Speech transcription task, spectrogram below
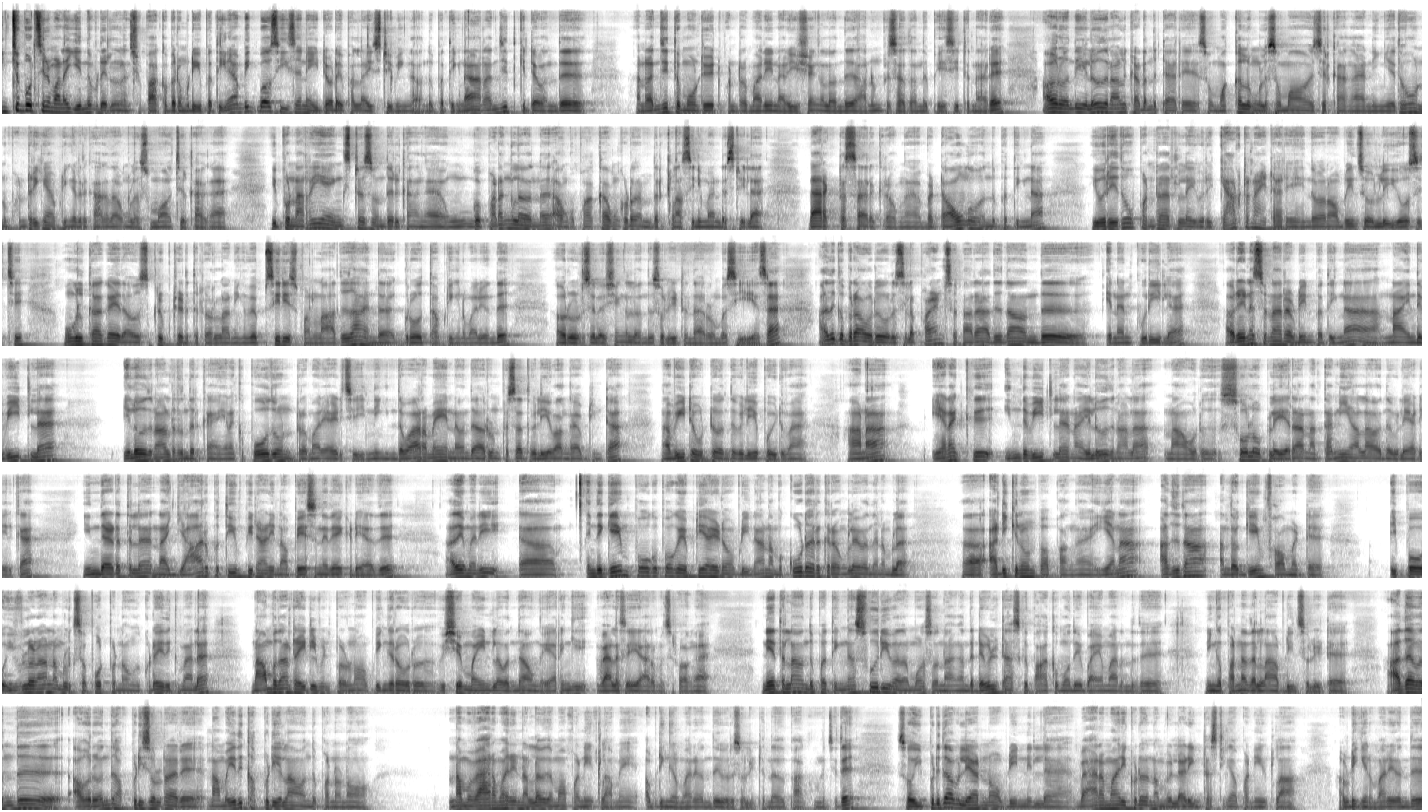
இச்சபோர்ட் சினிமாவில் எந்த விடையில் நினச்சி பார்க்க பெற முடியும் பார்த்தீங்கன்னா பிக் பாஸ் சீசன் எயிட்டோட இப்போ லைவ் ஸ்ட்ரீமிங்கில் வந்து பார்த்திங்கன்னா ரஞ்சித் கிட்டே வந்து ரஞ்சித்தை மோட்டிவேட் பண்ணுற மாதிரி நிறைய விஷயங்கள் வந்து அருண் பிரசாத் வந்து பேசிகிட்டு இருந்தார். அவர் வந்து எழுபது நாள் கடந்துட்டார். ஸோ மக்கள் உங்களை சும்மா வச்சுருக்காங்க. நீங்கள் ஏதோ ஒன்று பண்ணுறீங்க அப்படிங்கிறதுக்காக தான் உங்களை சும்மா வச்சுருக்காங்க. இப்போ நிறைய யங்ஸ்டர்ஸ் வந்து இருக்காங்க. உங்கள் படங்களை வந்து அவங்க பார்க்காம கூட இருந்திருக்கலாம். சினிமா இண்டஸ்ட்ரியில் டேரக்டர்ஸாக இருக்கிறவங்க. பட் அவங்க வந்து பார்த்திங்கன்னா இவர் ஏதோ பண்ணுறாருல இவர் கேப்டன் ஆகிட்டாரே இந்த வாரம் அப்படின்னு சொல்லி யோசித்து உங்களுக்காக ஏதாவது ஸ்கிரிப்ட் எடுத்துகிட்டு வரலாம் நீங்கள் வெப் சீரிஸ் பண்ணலாம் அதுதான் இந்த க்ரோத் அப்படிங்கிற மாதிரி வந்து அவர் ஒரு சில விஷயங்கள் வந்து சொல்லிட்டு இருந்தார் ரொம்ப சீரியஸாக அதுக்கப்புறம் அவர் ஒரு சில பாயிண்ட் சொன்னார் அதுதான் வந்து என்னன்னு புரியல. அவர் என்ன சொன்னார் அப்படின்னு பார்த்தீங்கன்னா நான் இந்த வீட்டில் எழுபது நாள் இருந்திருக்கேன் எனக்கு போதுன்ற மாதிரி ஆயிடுச்சு. இன்றைக்கி இந்த வாரமே என்னை வந்து அருண் பிரசாத் வெளியே வாங்க அப்படின்ட்டா நான் வீட்டை விட்டு வந்து வெளியே போயிடுவேன். ஆனால் எனக்கு இந்த வீட்டில் நான் எழுபது நாளாக நான் ஒரு சோலோ பிளேயராக நான் தனியாளாக வந்து விளையாடியிருக்கேன் இந்த இடத்துல நான் யார் பற்றியும் பின்னாடி நான் பேசினதே கிடையாது. அதே மாதிரி இந்த கேம் போக போக எப்படி ஆகிடும் அப்படின்னா நம்ம கூட இருக்கிறவங்களே வந்து நம்மளை அடிக்கணும்னு பார்ப்பாங்க. ஏன்னா அதுதான் அந்த கேம் ஃபார்மேட்டு இப்போது இவ்வளோ நாள் நம்மளுக்கு சப்போர்ட் பண்ணவங்க கூட இதுக்கு மேலே நாம் தான் டைட்டில் வின் பண்ணணும் அப்படிங்கிற ஒரு விஷயம் மைண்டில் வந்து அவங்க இறங்கி வேலை செய்ய ஆரம்பிச்சிருவாங்க. நேற்றெல்லாம் வந்து பார்த்திங்கன்னா சூரிய வதமோ சொன்னாங்க. அந்த டெவில் டாஸ்க்கு பார்க்கும்போதே பயமாக இருந்தது. நீங்கள் பண்ணதெல்லாம் அப்படின்னு சொல்லிட்டு. அதை வந்து அவர் வந்து அப்படி சொல்கிறாரு நம்ம எதுக்கு அப்படியெல்லாம் வந்து பண்ணணும்? நம்ம வேறு மாதிரி நல்ல விதமாக பண்ணியிருக்கலாமே அப்படிங்கிற மாதிரி வந்து இவர் சொல்லிட்டு இருந்தது பார்க்க முடிஞ்சது. ஸோ இப்படி தான் விளையாடணும் அப்படின்னு இல்லை. வேறு மாதிரி கூட நம்ம விளையாடி இன்ட்ரெஸ்டிங்காக பண்ணியிருக்கலாம் அப்படிங்கிற மாதிரி வந்து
